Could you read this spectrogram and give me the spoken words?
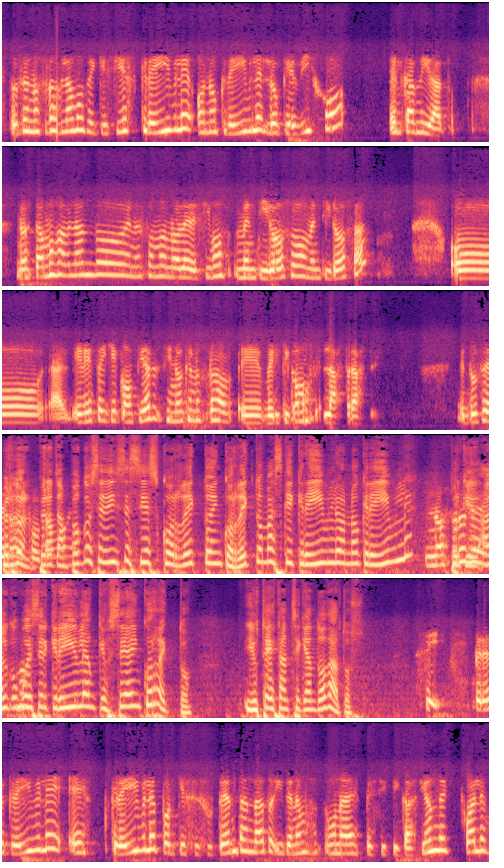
Entonces nosotros hablamos de que si es creíble o no creíble lo que dijo el candidato. No estamos hablando, en el fondo no le decimos mentiroso o mentirosa, o en esto hay que confiar, sino que nosotros eh, verificamos la frase. Entonces, Perdón, pero tampoco se dice si es correcto o incorrecto más que creíble o no creíble, porque algo puede ser creíble aunque sea incorrecto. Y ustedes están chequeando datos. Sí, pero creíble es creíble porque se sustenta en datos y tenemos una especificación de cuál es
